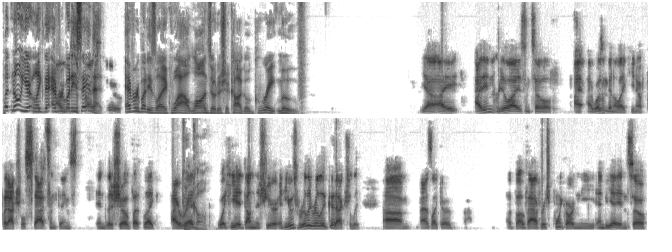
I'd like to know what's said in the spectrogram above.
But no, you're like that. Everybody's saying that. too. Everybody's like, "Wow, Lonzo to Chicago, great move." Yeah, I I didn't realize until I I wasn't gonna like you know put actual stats and things into the show, but like I read what he had done this year, and he was really really good actually, um, as like a above average point guard in the NBA, and so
